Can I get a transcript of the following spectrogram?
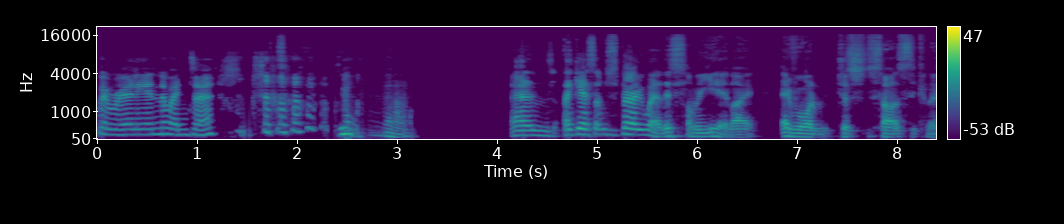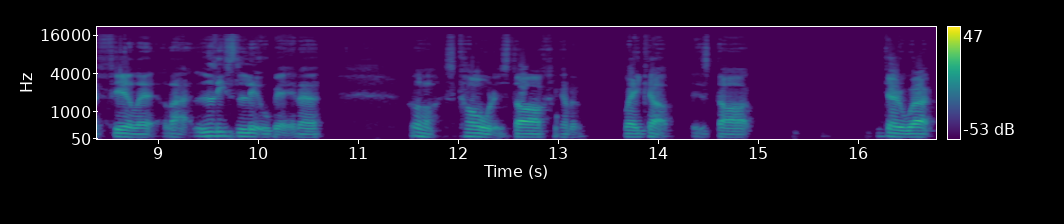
we're really in the winter. Yeah. And I guess I'm just very aware this time of year, like everyone just starts to kind of feel it, like at least a little bit in a, oh, it's cold, it's dark. I kind of wake up, it's dark. Go to work,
